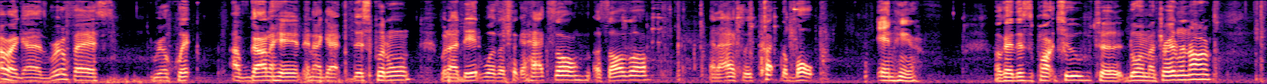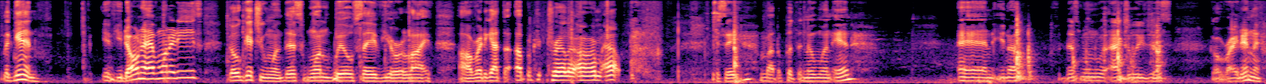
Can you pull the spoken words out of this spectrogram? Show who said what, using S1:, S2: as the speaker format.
S1: All right, guys, real fast, real quick. I've gone ahead and I got this put on. What I did was I took a hacksaw, a sawzall, and I actually cut the bolt in here. Okay, this is part two to doing my trailing arm. Again, if you don't have one of these, go get you one. This one will save your life. I already got the upper trailer arm out. You see, I'm about to put the new one in. And, you know, this one will actually just go right in there.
